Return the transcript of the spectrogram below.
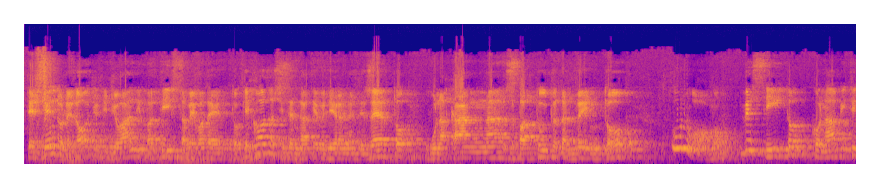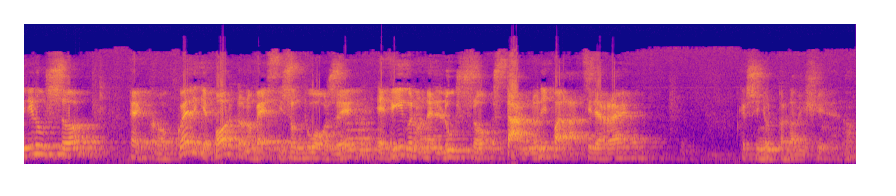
Tessendo l'elogio di Giovanni Battista aveva detto che cosa siete andati a vedere nel deserto? Una canna sbattuta dal vento? Vestito con abiti di lusso? Ecco, quelli che portano vesti sontuose e vivono nel lusso stanno nei palazzi del re. Che il Signore parlava in scena, no?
